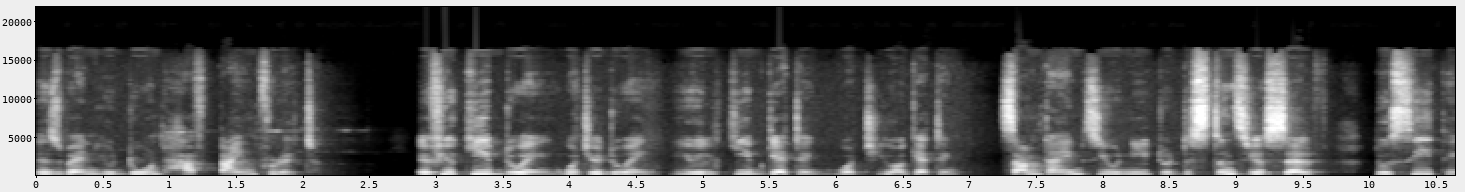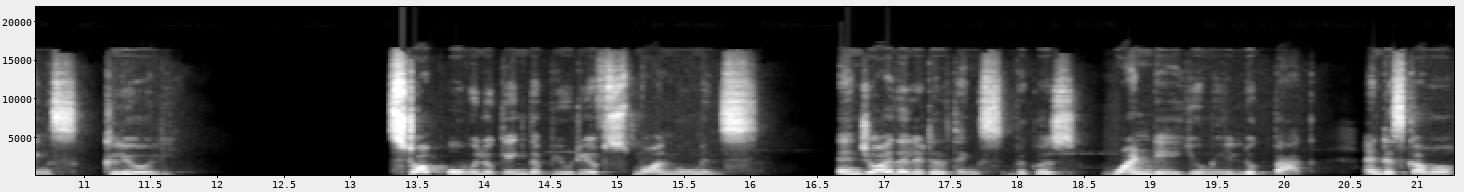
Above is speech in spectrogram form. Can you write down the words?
is when you don't have time for it. If you keep doing what you're doing, you'll keep getting what you are getting. Sometimes you need to distance yourself to see things clearly. Stop overlooking the beauty of small moments. Enjoy the little things because one day you may look back and discover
